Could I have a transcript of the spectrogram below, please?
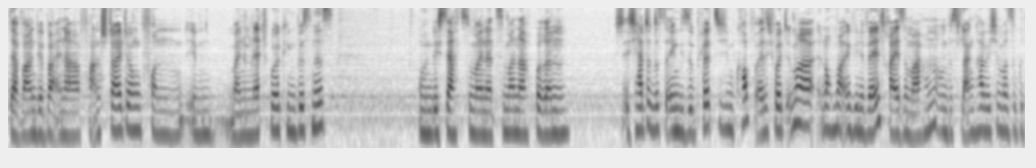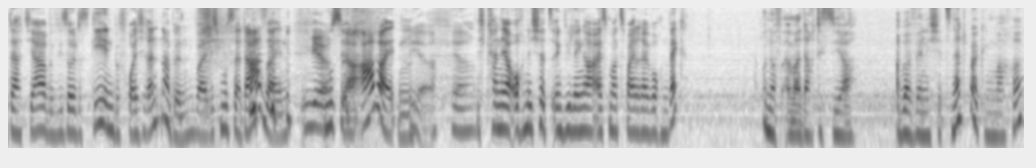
da waren wir bei einer Veranstaltung von eben meinem Networking-Business und ich sagte zu meiner Zimmernachbarin, ich hatte das irgendwie so plötzlich im Kopf. Also ich wollte immer noch mal irgendwie eine Weltreise machen und bislang habe ich immer so gedacht, ja, aber wie soll das gehen, bevor ich Rentner bin? Weil ich muss ja da sein, ja. muss ja arbeiten. Ja, ja. Ich kann ja auch nicht jetzt irgendwie länger als mal zwei, drei Wochen weg. Und auf einmal dachte ich so, ja, aber wenn ich jetzt Networking mache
